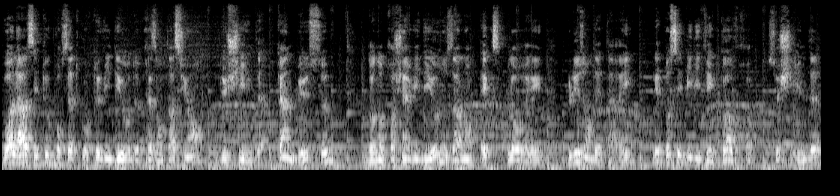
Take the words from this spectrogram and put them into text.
Voilà, c'est tout pour cette courte vidéo de présentation du Shield CAN-Bus. Dans nos prochaines vidéos, nous allons explorer plus en détail les possibilités qu'offre ce Shield.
